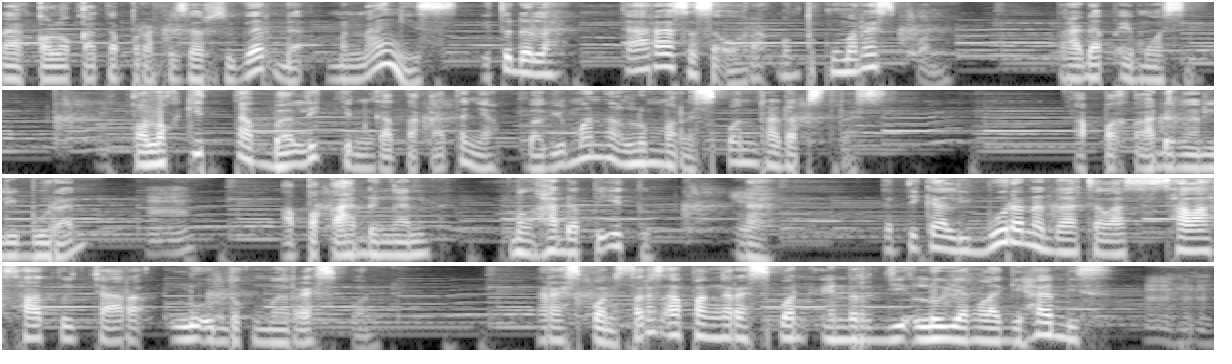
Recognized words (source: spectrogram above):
Nah, kalau kata Profesor Sugarda, menangis itu adalah cara seseorang untuk merespon terhadap emosi. Kalau kita balikin kata-katanya, bagaimana lu merespon terhadap stres? Apakah dengan liburan? Mm-mm. Apakah dengan menghadapi itu? Iya. Nah, ketika liburan adalah salah, salah satu cara lu untuk merespon. Respon stres apa ngerespon energi lu yang lagi habis? Mm-mm.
